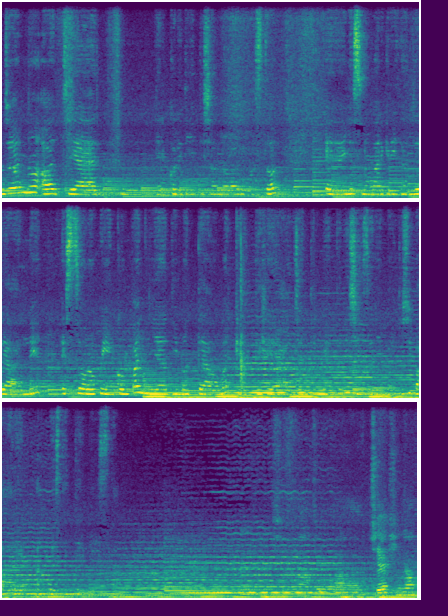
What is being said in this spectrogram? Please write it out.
buongiorno, oggi è mercoledì 19 agosto io sono Margherita Angirelli e sono qui in compagnia di Matteo Marchetti che ha gentilmente deciso di partecipare a questa intervista. Sono nato a Cecina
